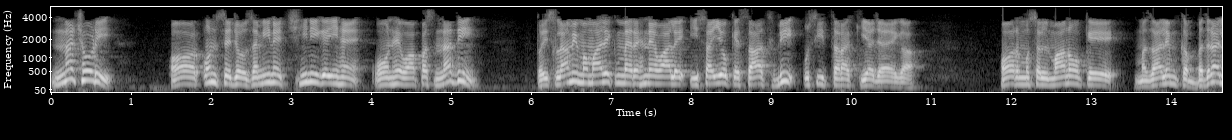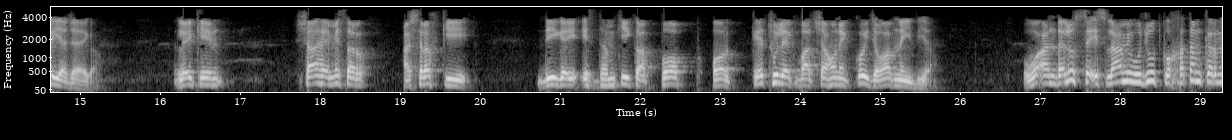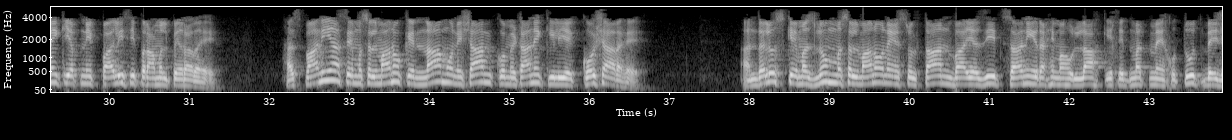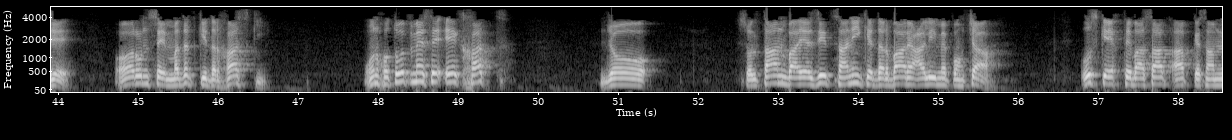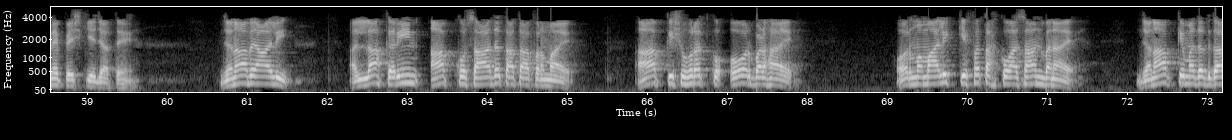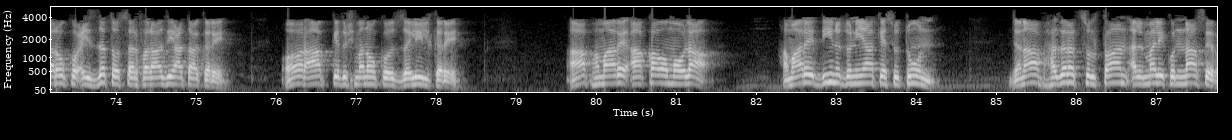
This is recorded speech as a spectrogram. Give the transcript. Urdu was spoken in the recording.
نہ چھوڑی اور ان سے جو زمینیں چھینی گئی ہیں، وہ انہیں واپس نہ دیں۔ تو اسلامی ممالک میں رہنے والے عیسائیوں کے ساتھ بھی اسی طرح کیا جائے گا۔ اور مسلمانوں کے مظالم کا بدلہ لیا جائے گا۔ لیکن شاہ مصر اشرف کی دی گئی اس دھمکی کا پوپ اور کیتھولک بادشاہوں نے کوئی جواب نہیں دیا۔ وہ اندلس سے اسلامی وجود کو ختم کرنے کی اپنی پالیسی پر عمل پیرا رہے۔ ہسپانیہ سے مسلمانوں کے نام و نشان کو مٹانے کے لیے کوشاں رہے۔ اندلس کے مظلوم مسلمانوں نے سلطان با یزید ثانی رحمہ اللہ کی خدمت میں خطوط بھیجے اور ان سے مدد کی درخواست کی۔ ان خطوط میں سے ایک خط جو سلطان با یزید ثانی کے دربار عالی میں پہنچا، اس کے اقتباسات آپ کے سامنے پیش کیے جاتے ہیں۔ جناب عالی اللہ کریم آپ کو سعادت عطا فرمائے، آپ کی شہرت کو اور بڑھائے اور ممالک کی فتح کو آسان بنائے۔ جناب کے مددگاروں کو عزت و سرفرازی عطا کرے اور آپ کے دشمنوں کو ذلیل کرے۔ آپ ہمارے آقا و مولا، ہمارے دین دنیا کے ستون، جناب حضرت سلطان الملک الناصر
